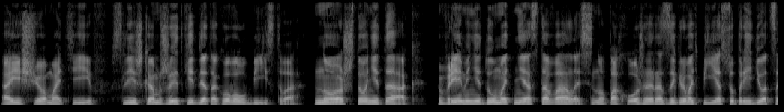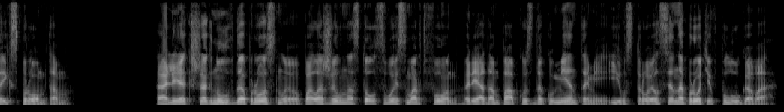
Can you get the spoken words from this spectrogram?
А еще мотив, слишком жидкий для такого убийства. Но что не так? Времени думать не оставалось, но, похоже, разыгрывать пьесу придется экспромтом. Олег шагнул в допросную, положил на стол свой смартфон, рядом папку с документами и устроился напротив Плугова.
